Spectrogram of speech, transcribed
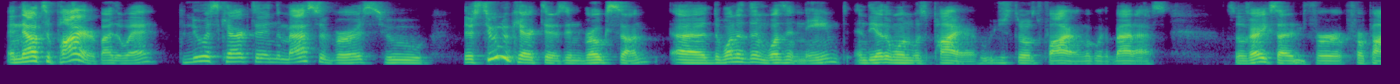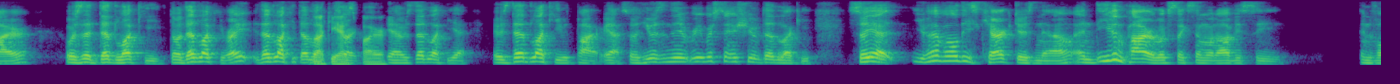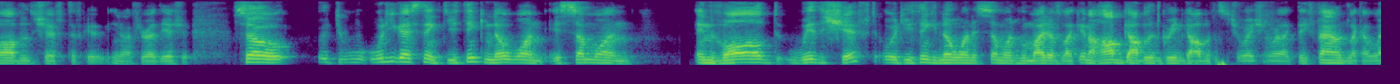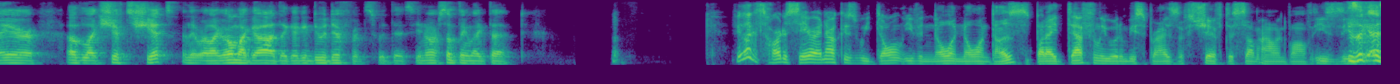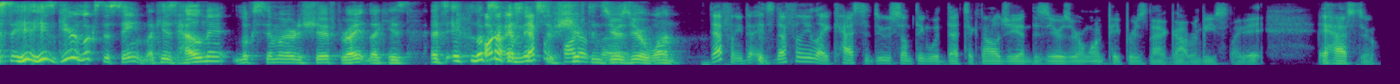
and now to Pyre, by the way, the newest character in the Massiverse. Who there's two new characters in Rogue Sun. Uh, the one of them wasn't named, and the other one was Pyre, who just throws fire and look like a badass. So very Hmm. excited for for Pyre. Or is it Dead Lucky? No, Dead Lucky, right? Dead Lucky, Dead Lucky. Lucky has. Pyre. Yeah, it was Dead Lucky. Yeah, it was Dead Lucky with Pyre. Yeah, so he was in the recent issue of Dead Lucky. So yeah, you have all these characters now, and even Pyre looks like someone obviously involved with Shift. If you know, if you read the issue. So what do you guys think? Do you think no one is someone involved with Shift, or do you think no one is someone who might have like in a Hobgoblin Green Goblin situation where like they found like a layer of like Shift shit and they were like, oh my god, like I can do a difference with this, you know, or something like that. I feel like it's hard to say right now because we don't even know what no one does. But I definitely wouldn't be surprised if Shift is somehow involved. He's, He's like his gear looks the same. Like his helmet looks similar to Shift, right? Like his it's it looks Oh, no, like a mix of Shift of and uh, the- 001. definitely it's definitely like has to do something with that technology and the 001 papers that got released. Like it, it has to.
